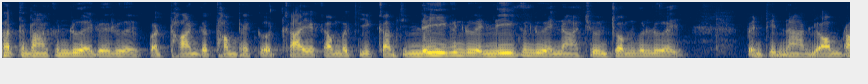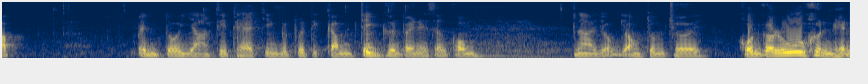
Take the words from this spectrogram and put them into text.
พัฒนาขึ้นเรื่อยๆเรื่อยประธานก็ทำให้เกิดกายกรรมวจีกรรมที่ดีขึ้นเรื่อยดีขึ้นเรื่อยน่าชื่นชมขึ้นเรื่อย เป็นที่น่ายอมรับ เป็นตัวอย่างที่แท้จริงเป็นพฤติกรรมจริงขึ้นไปในสังคมนายกย่องชมเชย คนก็รู้ขึ้นเห็น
